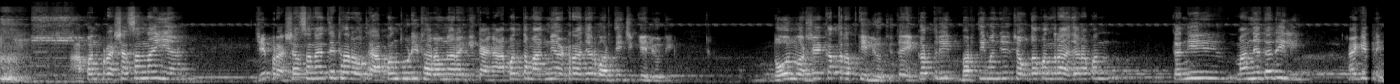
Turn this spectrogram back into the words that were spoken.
आपण प्रशासन नाही आहे जे प्रशासन आहे ते ठरवते आपण थोडी ठरवणार आहे की काय नाही. आपण तर मागणी अठरा हजार भरतीची केली होती. दोन वर्ष एकत्रित केली होती. तर एकत्रित भरती म्हणजे चौदा पंधरा हजार आपण त्यांनी मान्यता दिली. आहे की नाही?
